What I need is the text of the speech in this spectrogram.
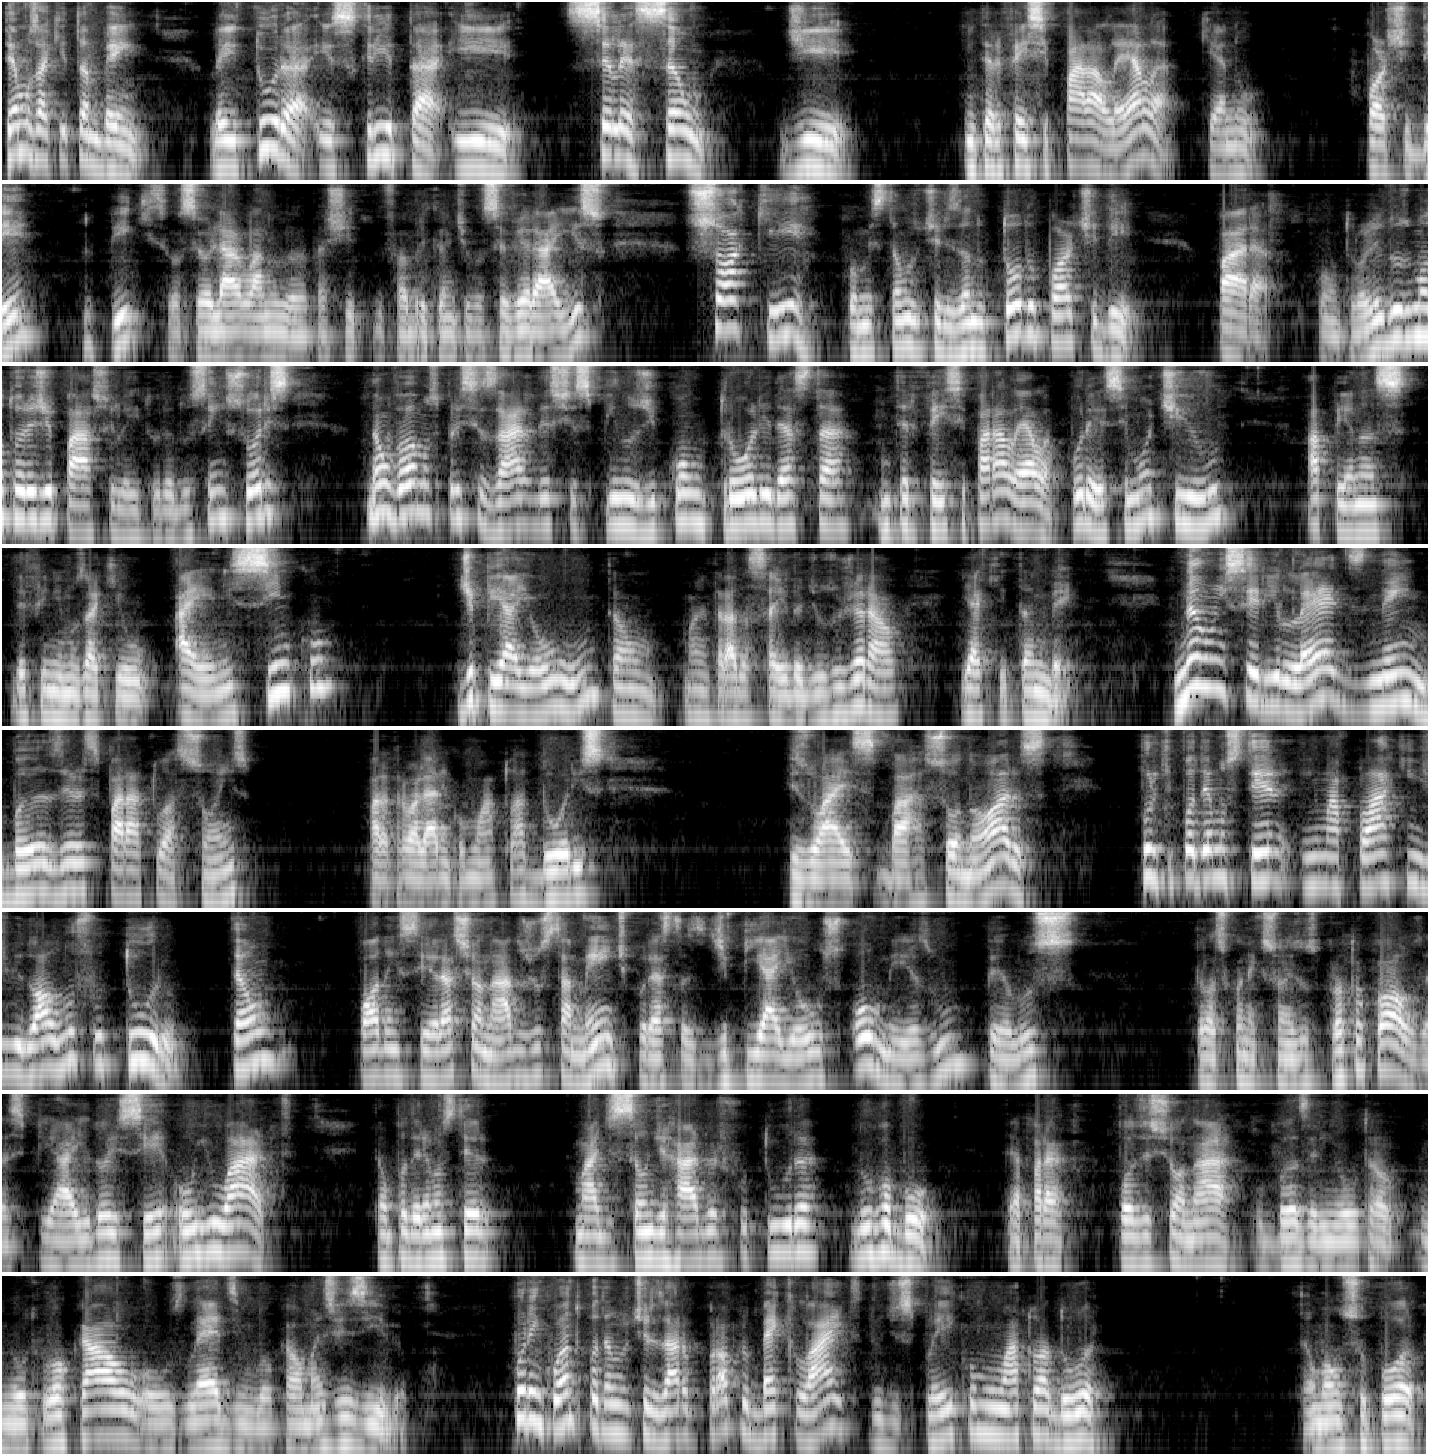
Temos aqui também leitura, escrita e seleção de interface paralela, que é no port D do PIC. Se você olhar lá no datasheet do fabricante, você verá isso. Só que, como estamos utilizando todo o port D para controle dos motores de passo e leitura dos sensores, não vamos precisar destes pinos de controle desta interface paralela. Por esse motivo, apenas definimos aqui o AN5 de PIO1, então uma entrada saída de uso geral, e aqui também. Não inserir LEDs nem buzzers para atuações, para trabalharem como atuadores visuais barra sonoros, porque podemos ter em uma placa individual no futuro. Então, podem ser acionados justamente por estas GPIOs ou mesmo pelos, pelas conexões dos protocolos, SPI I2C ou UART. Então poderemos ter uma adição de hardware futura no robô, até para posicionar o buzzer em, outra, em outro local ou os LEDs em um local mais visível. Por enquanto, podemos utilizar o próprio backlight do display como um atuador. Então vamos supor,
